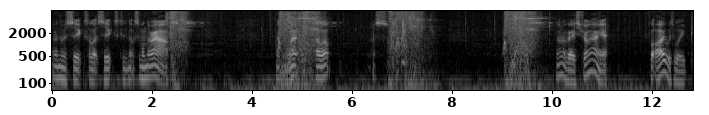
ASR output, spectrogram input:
Oh, number six. I like six because it knocks him on their ass. That didn't work. Oh well. Not very strong, are you? Thought I was weak.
